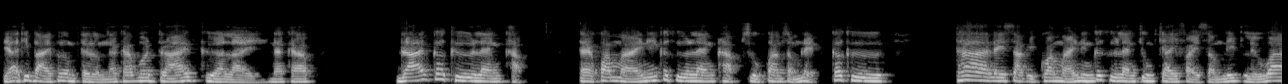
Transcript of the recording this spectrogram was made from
เดี๋ยวอธิบายเพิ่มเติมนะครับว่า drive คืออะไรนะครับ drive ก็คือแรงขับ แต่ความหมายนี้ก็คือแรงขับสู่ความสำเร็จก็คือ ถ้าในศัพท์อีกความหมายหนึ่งก็คือแรงจูงใจฝ่ายสำลิดหรือว่า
